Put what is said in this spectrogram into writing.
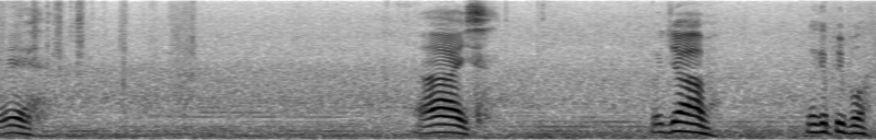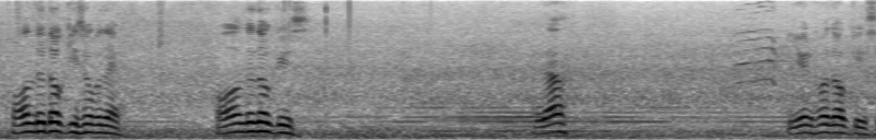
Yeah. Nice. Good job. Look at people. All the doggies over there. All the doggies. Yeah. Beautiful doggies.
